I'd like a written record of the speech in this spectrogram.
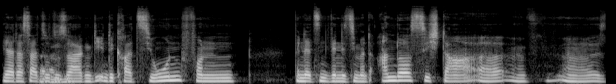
Ja, das hat ähm, sozusagen die Integration von, wenn jetzt, wenn jetzt jemand anders sich da, äh, äh,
